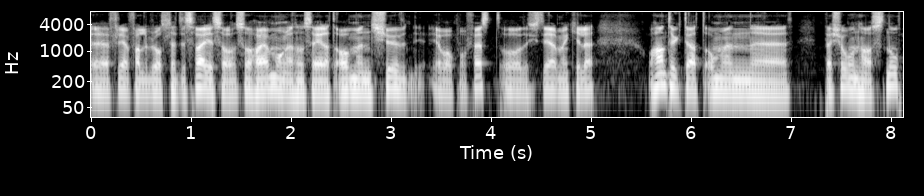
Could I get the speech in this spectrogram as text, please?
eh, flerfaldig brottslighet i Sverige så, så har jag många som säger att om en tjuv, jag var på en fest och diskuterade med en kille och han tyckte att om en eh, person har snott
